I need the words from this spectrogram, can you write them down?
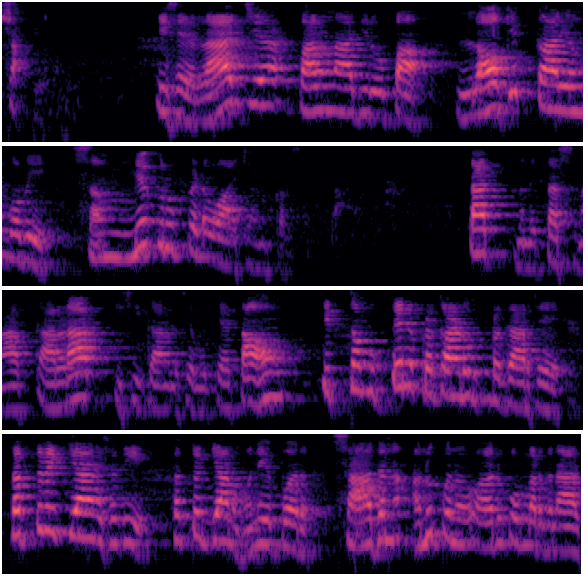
शक्य इसे राज्य पालन आदि रूपा लौकिक कार्यों को भी सम्यक रूपेण आचरण कर सकता तत्म तस्मात कारणात इसी कारण से मैं कहता हूँ इतम मुक्त प्रकार उस प्रकार से। तत्व विज्ञान सती तत्व ज्ञान होने पर साधन अनुप अनुपमर्दनाथ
